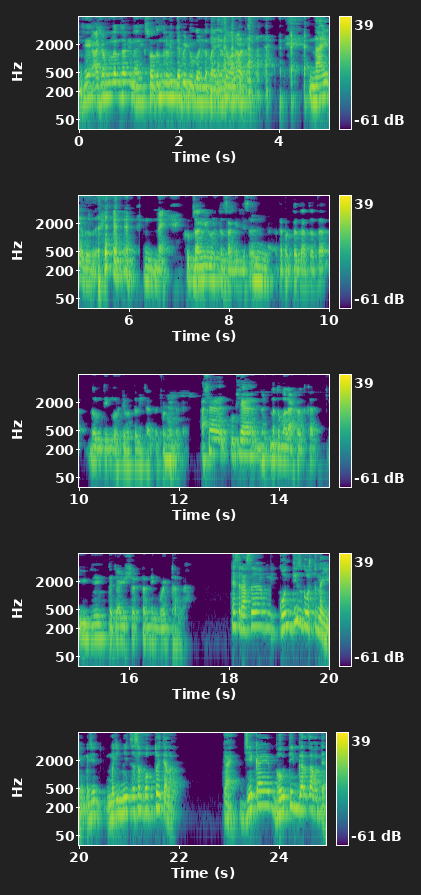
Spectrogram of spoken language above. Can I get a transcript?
हे अशा मुलांसाठी ना एक स्वतंत्र विद्यापीठ उघडलं पाहिजे असं मला वाटतं. नाही ना तसं. नाही. खूप चांगली गोष्ट सांगितली सर. आता फक्त जाता जाता दोन तीन गोष्टी फक्त विचारतो छोट्या छोट्या. अशा कुठल्या घटना तुम्हाला आठवत का की जे त्याच्या आयुष्यात टर्निंग पॉईंट ठरला? नाही सर असं कोणतीच गोष्ट नाहीये. म्हणजे म्हणजे मी जसं बघतोय त्याला काय जे काय भौतिक गरजा होत्या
